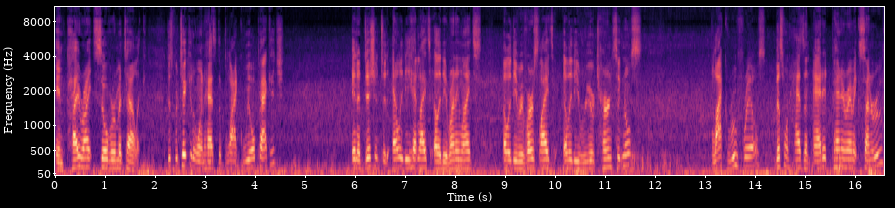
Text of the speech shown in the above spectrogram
in pyrite silver metallic. This particular one has the black wheel package in addition to LED headlights, LED running lights, LED reverse lights, LED rear turn signals, black roof rails. This one has an added panoramic sunroof,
